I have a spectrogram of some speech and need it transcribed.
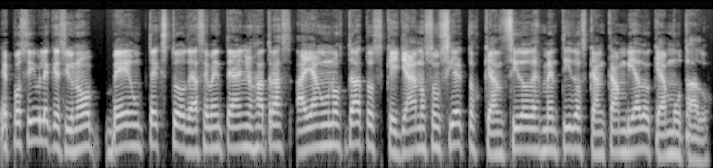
Es posible que si uno ve un texto de hace 20 años atrás, hayan unos datos que ya no son ciertos, que han sido desmentidos, que han cambiado, que han mutado.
